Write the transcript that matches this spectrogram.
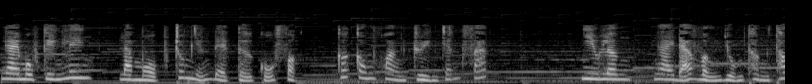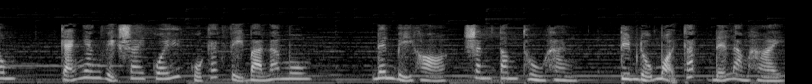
Ngài Mục Kiền Liên là một trong những đệ tử của Phật có công hoàng truyền chánh pháp. Nhiều lần, Ngài đã vận dụng thần thông, cản ngăn việc sai quấy của các vị bà la môn, nên bị họ sanh tâm thù hằn, tìm đủ mọi cách để làm hại.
